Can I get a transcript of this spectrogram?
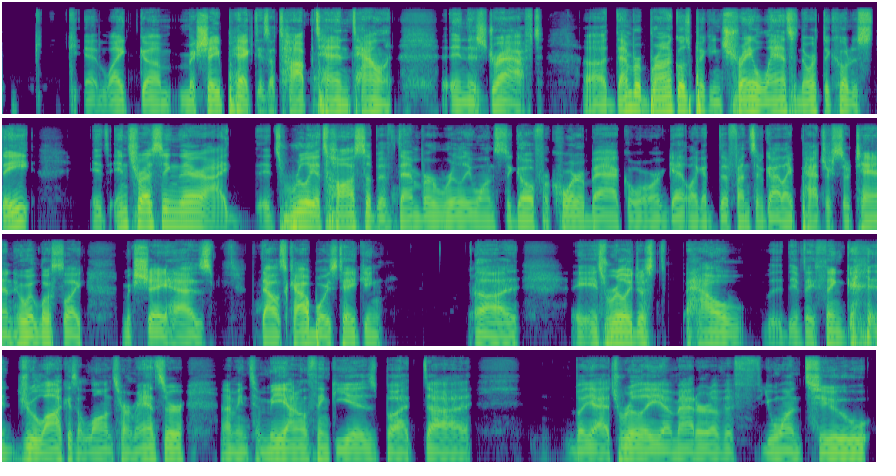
like um, McShay picked, is a top ten talent in this draft. Uh, Denver Broncos picking Trey Lance of North Dakota State it's interesting there. I it's really a toss up if Denver really wants to go for quarterback or, or, get like a defensive guy like Patrick Surtain, who it looks like McShay has Dallas Cowboys taking. Uh, it's really just how if they think Drew Lock is a long term answer. I mean, to me, I don't think he is, but uh, but yeah, it's really a matter of if you want to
